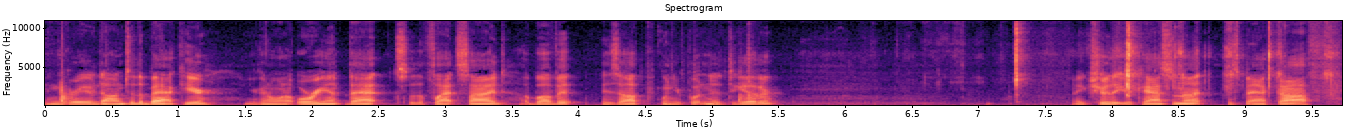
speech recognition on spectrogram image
engraved onto the back here. You're going to want to orient that so the flat side above it is up when you're putting it together. Make sure that your castle nut is backed off.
